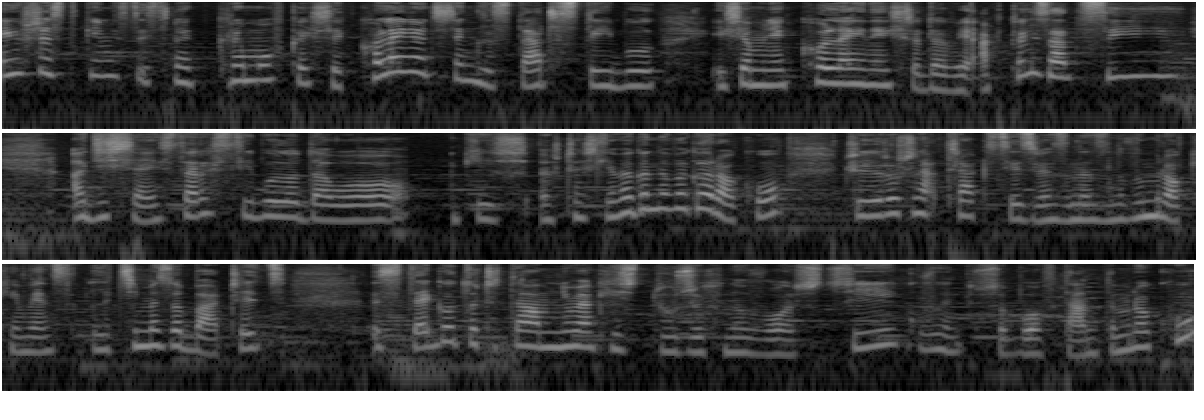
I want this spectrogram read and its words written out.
Hej wszystkim, z tej strony Kremówka się kolejny odcinek ze Star Stable i się mnie kolejnej środowej aktualizacji. A dzisiaj Star Stable dodało jakiegoś szczęśliwego nowego roku, czyli różne atrakcje związane z nowym rokiem, więc lecimy zobaczyć. Z tego co czytałam nie ma jakichś dużych nowości, głównie to co było w tamtym roku.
